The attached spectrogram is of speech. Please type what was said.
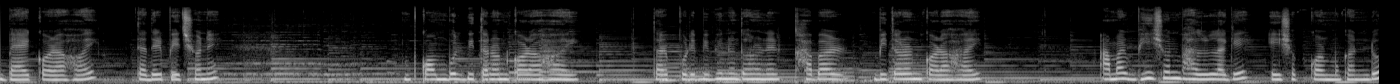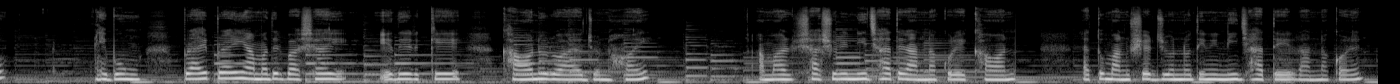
ব্যয় করা হয়। তাদের পেছনে কম্বল বিতরণ করা হয়। তারপরে বিভিন্ন ধরনের খাবার বিতরণ করা হয়। আমার ভীষণ ভালো লাগে এইসব কর্মকাণ্ড এবং প্রায় প্রায় আমাদের বাসায় এদেরকে খাওয়ানোরও আয়োজন হয়। আমার শাশুড়ি নিজ হাতে রান্না করে খাওয়ান। এত মানুষের জন্য তিনি নিজ হাতে রান্না করেন।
